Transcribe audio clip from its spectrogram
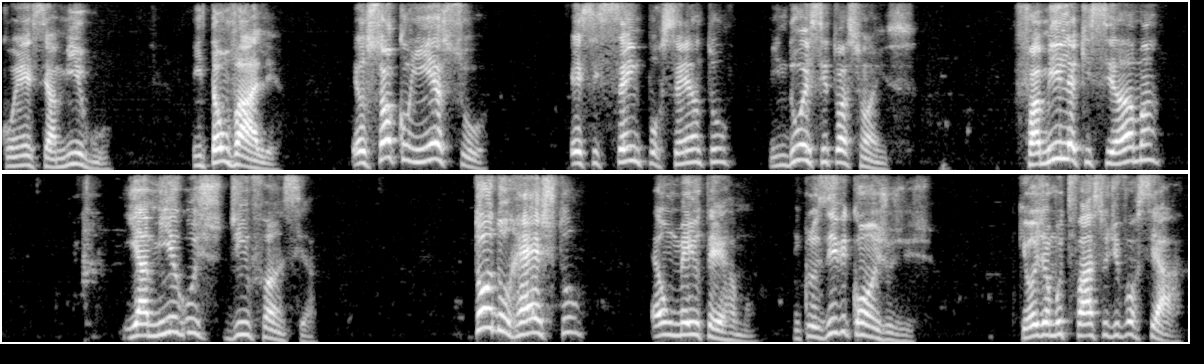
com esse amigo, então vale. Eu só conheço esse 100% em duas situações: família que se ama e amigos de infância. Todo o resto é um meio termo, inclusive cônjuges, que hoje é muito fácil divorciar.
